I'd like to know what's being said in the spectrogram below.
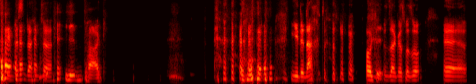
dem Wissen dahinter. jeden Tag. Jede Nacht. Okay. Dann sagen wir es mal so. Äh,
